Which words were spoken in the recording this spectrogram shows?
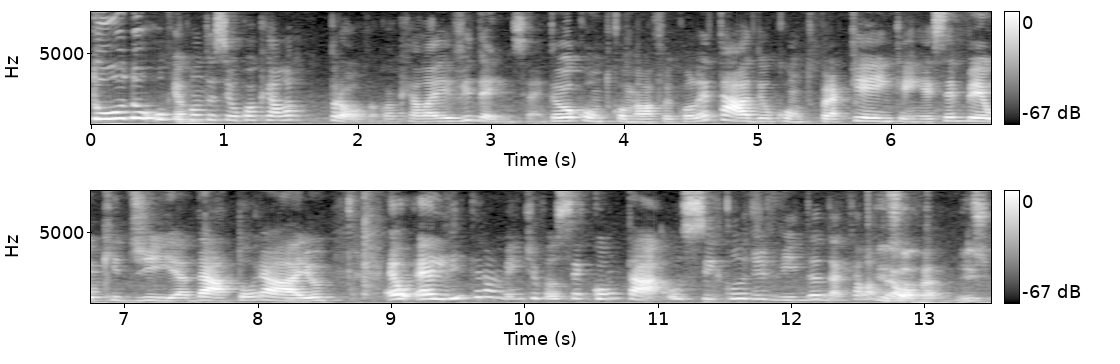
tudo o que aconteceu com aquela prova, com aquela evidência. Então eu conto como ela foi coletada, eu conto pra quem, quem recebeu, que dia, data, horário. É, é literalmente você contar o ciclo de vida daquela prova. Exato. Isso.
